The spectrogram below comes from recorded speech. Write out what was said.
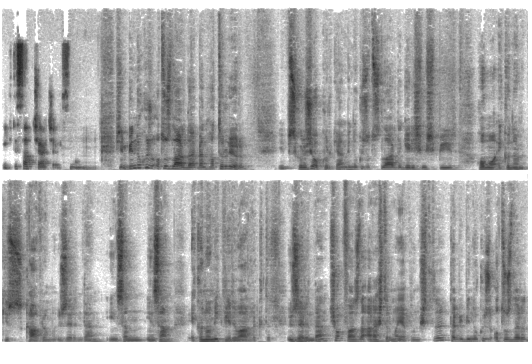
iktisat çerçevesinden. Hmm. Şimdi 1930'larda ben hatırlıyorum e, psikoloji okurken 1930'larda gelişmiş bir homo economicus kavramı üzerinden insanın insan ekonomik bir varlıktır üzerinden çok fazla araştırma yapılmıştı. Tabii 1930'ların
